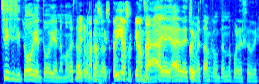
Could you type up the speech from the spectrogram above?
Sí, sí, sí, todo bien, todo bien. Nada más me estaban preguntando. las quesadillas o qué onda? Ya, ya, ya. De hecho, Oye. me estaban preguntando por eso, güey.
